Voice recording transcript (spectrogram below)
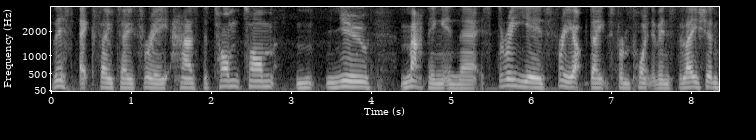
this X803 has the TomTom new mapping in there it's three years free updates from point of installation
